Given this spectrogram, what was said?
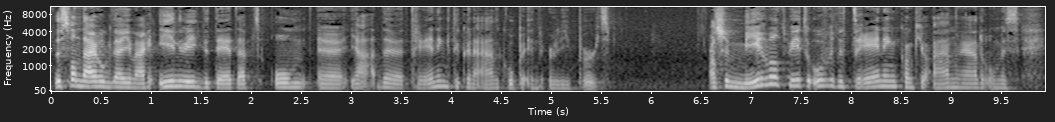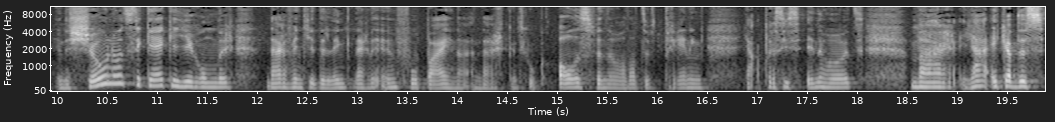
Dus vandaar ook dat je maar één week de tijd hebt om uh, ja, de training te kunnen aankopen in Early Bird. Als je meer wilt weten over de training, kan ik je aanraden om eens in de show notes te kijken hieronder. Daar vind je de link naar de infopagina en daar kun je ook alles vinden wat de training ja, precies inhoudt. Maar ja, ik heb dus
